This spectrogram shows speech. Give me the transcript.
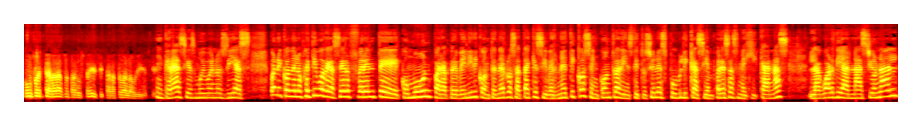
Un fuerte abrazo para ustedes y para toda la audiencia. Gracias, muy buenos días. Bueno, y con el objetivo de hacer frente común para prevenir y contener los ataques cibernéticos en contra de instituciones públicas y empresas mexicanas, la Guardia Nacional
